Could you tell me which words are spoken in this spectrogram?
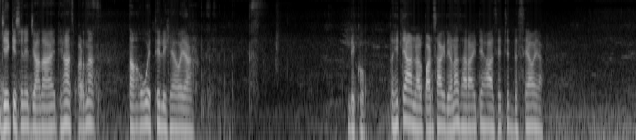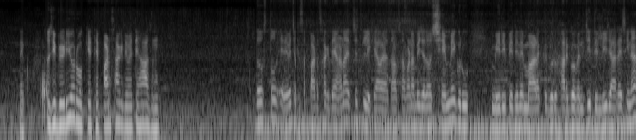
ਜੇ ਕਿਸੇ ਨੇ ਜ਼ਿਆਦਾ ਇਤਿਹਾਸ ਪੜ੍ਹਨਾ, ਤਾਂ ਉਹ ਇੱਥੇ ਲਿਖਿਆ ਹੋਇਆ ਦੇਖੋ, ਤੁਸੀਂ ਧਿਆਨ ਨਾਲ ਪੜ੍ਹ ਸਕਦੇ ਹੋ ਨਾ ਸਾਰਾ, ਇਤਿਹਾਸ ਵਿੱਚ ਦੱਸਿਆ ਹੋਇਆ। ਦੇਖੋ, ਤੁਸੀਂ ਵੀਡੀਓ ਰੋਕ ਕੇ ਇੱਥੇ ਪੜ੍ਹ ਸਕਦੇ ਹੋ ਇਤਿਹਾਸ ਨੂੰ। ਦੋਸਤੋ, ਇਹਦੇ ਵਿੱਚ ਆਪਾਂ ਪੜ੍ਹ ਸਕਦੇ ਹਾਂ ਨਾ, ਇਹ 'ਚ ਲਿਖਿਆ ਹੋਇਆ ਸਾਫ਼ ਸਾਫ਼ ਨਾ ਵੀ ਜਦੋਂ ਛੇਵੇਂ ਗੁਰੂ ਮੀਰੀ ਪੀਰੀ ਦੇ ਮਾਲਕ ਗੁਰੂ ਹਰਗੋਬਿੰਦ ਜੀ ਦਿੱਲੀ ਜਾ ਰਹੇ ਸੀ ਨਾ,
